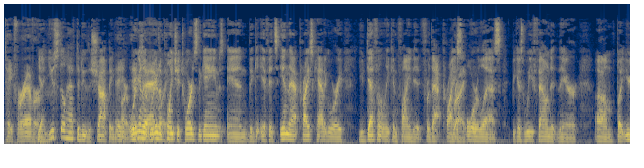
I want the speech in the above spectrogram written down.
take forever. Yeah, you still have to do the shopping part. We're gonna we're gonna point you towards the games, and the, if it's in that price category, you definitely can find it for that price Right. or less because we found it there. Um, but you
